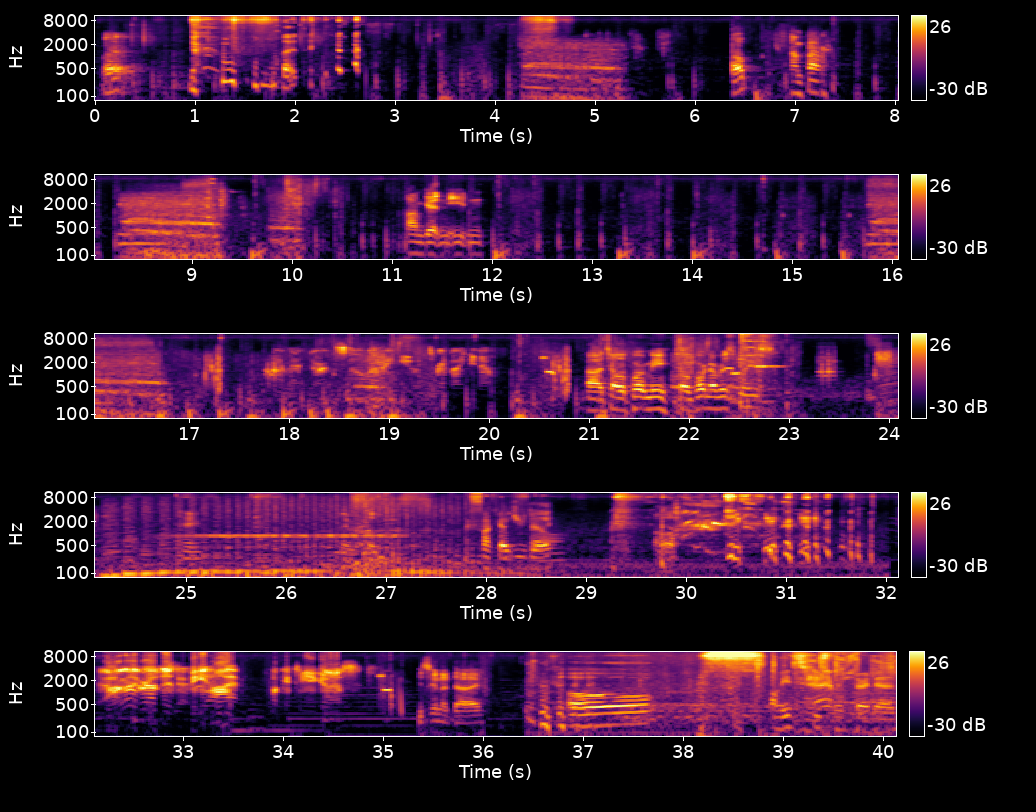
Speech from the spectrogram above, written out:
What? what? Oh, I'm getting eaten. Darn, still having you. 390 now. Uh, teleport me. Teleport numbers, please. Hey, Hey. I fucking How'd you die? fell. Oh. I'm gonna grab this beehive. Fuck it to you guys. He's gonna die. Oh. Oh, he's, he's for sure dead.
